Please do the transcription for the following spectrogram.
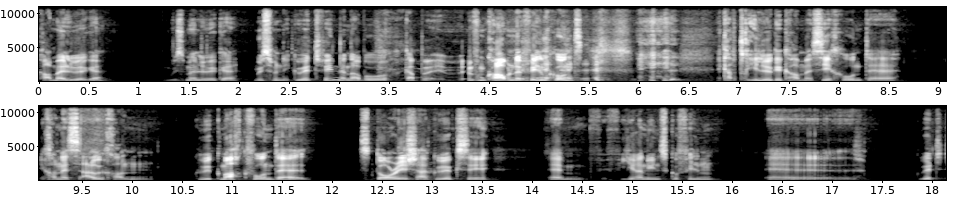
kann man schauen, muss man schauen, muss man nicht gut finden, aber ich glaube, wenn vom Carpenter-Film kommt, ich glaube, reinschauen kann man sicher und äh, ich habe es auch ich habe gut gemacht gefunden, die Story ist auch gut gesehen, ähm, für 94er Film äh, gut.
